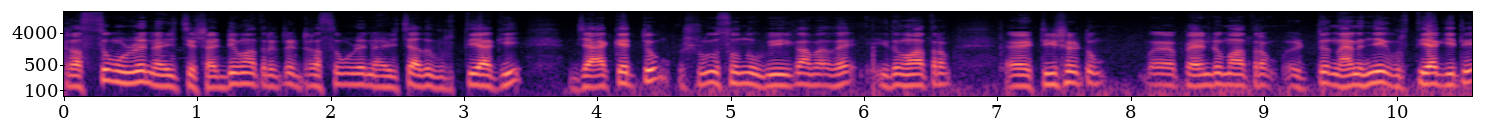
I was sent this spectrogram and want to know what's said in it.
ഡ്രസ്സ് മുഴുവൻ അഴിച്ച് ഷഡ്ഡി മാത്രം ഇട്ട് ഡ്രസ്സ് മുഴുവൻ അഴിച്ച് അത് വൃത്തിയാക്കി ജാക്കറ്റും ഷൂസൊന്നും ഉപയോഗിക്കാതെ ഇത് മാത്രം ടീഷർട്ടും പാന്റും മാത്രം ഇട്ട് നനഞ്ഞ് വൃത്തിയാക്കിയിട്ട്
